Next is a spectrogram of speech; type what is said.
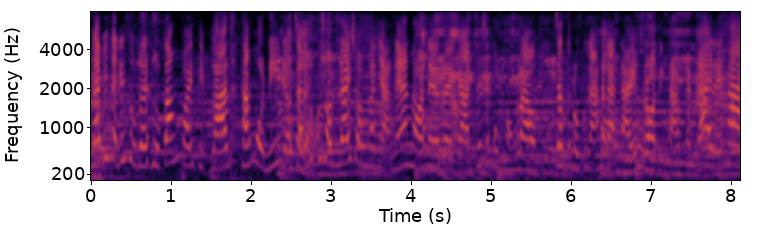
และพิเศษที่สุดเลยคือบั้งไฟ 10 ล้าน ทั้งหมดนี้เดี๋ยวจะให้คุณผู้ชมได้ชมกันอย่างแน่นอนในรายการเพชรบุญของเราจะสนุกสนานขนาดไหนรอติดตามกันได้เลยค่ะ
